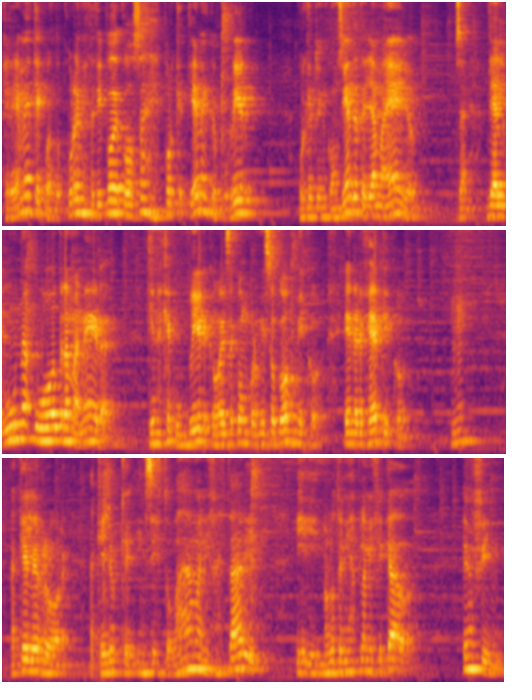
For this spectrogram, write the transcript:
créeme que cuando ocurren este tipo de cosas es porque tienen que ocurrir, porque tu inconsciente te llama a ello. O sea, de alguna u otra manera tienes que cumplir con ese compromiso cósmico, energético. Aquel error, aquello que, insisto, va a manifestar y, y, no lo tenías planificado. En fin,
